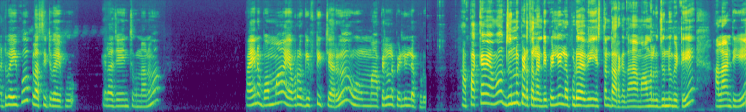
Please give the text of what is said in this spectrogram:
అటువైపు ప్లస్ ఇటువైపు ఇలా చేయించుకున్నాను. పైన బొమ్మ ఎవరో గిఫ్ట్ ఇచ్చారు. మా పిల్లల పెళ్ళిళ్ళప్పుడు. ఆ పక్కవేమో జున్ను పెడతలండి పెళ్ళిళ్ళప్పుడు అవి ఇస్తుంటారు కదా! మామూలుగా జున్ను పెట్టి అలాంటివి.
